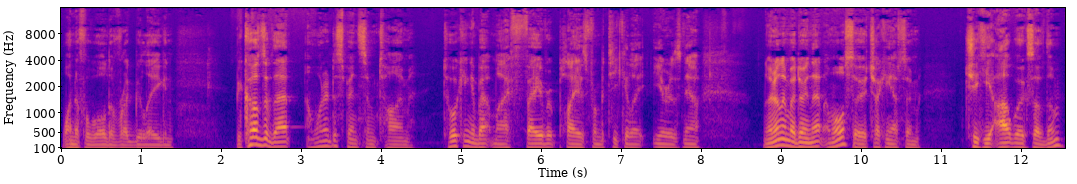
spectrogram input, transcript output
wonderful world of rugby league. And because of that, I wanted to spend some time talking about my favourite players from particular eras. Now, not only am I doing that, I'm also checking out some cheeky artworks of them.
